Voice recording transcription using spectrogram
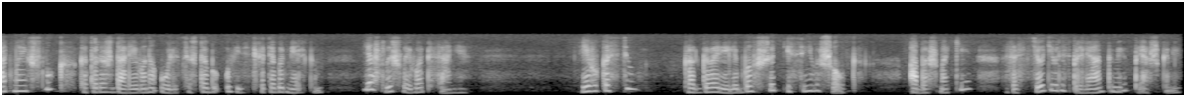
От моих слуг, которые ждали его на улице, чтобы увидеть хотя бы мельком, я слышала его описание. Его костюм, как говорили, был сшит из синего шелка, а башмаки застегивались бриллиантами пряжками.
